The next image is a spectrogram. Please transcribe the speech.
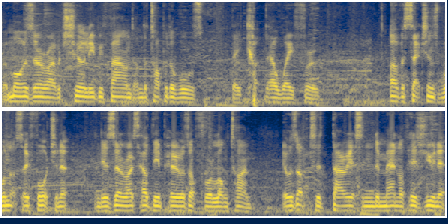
But more Aserai would surely be found on the top of the walls. They cut their way through. Other sections were not so fortunate, and the Aserais held the Imperials off for a long time. It was up to Darius and the men of his unit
